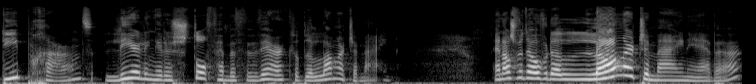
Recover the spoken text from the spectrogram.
diepgaand leerlingen de stof hebben verwerkt op de lange termijn. En als we het over de lange termijn hebben,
